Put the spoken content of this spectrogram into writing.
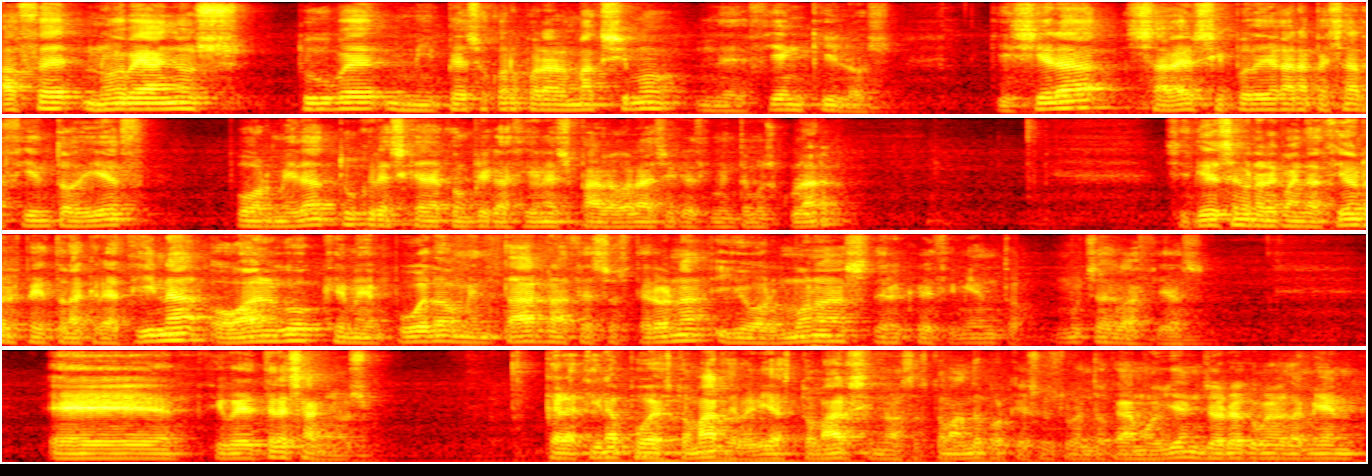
Hace 9 años tuve mi peso corporal máximo de 100 kilos. Quisiera saber si puedo llegar a pesar 110. Por mi edad, ¿tú crees que haya complicaciones para lograr ese crecimiento muscular? Si tienes alguna recomendación respecto a la creatina o algo que me pueda aumentar la testosterona y hormonas del crecimiento. Muchas gracias. Eh, 53 años Creatina puedes tomar, deberías tomar si no la estás tomando porque es un suplemento que muy bien. Yo recomiendo también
